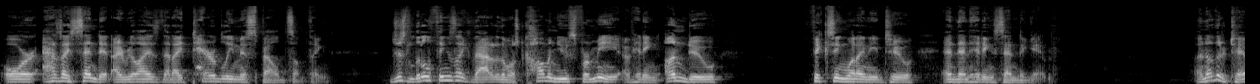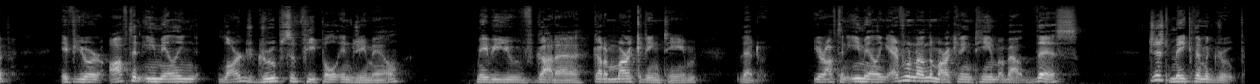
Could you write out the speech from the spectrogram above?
Or as I send it, I realize that I terribly misspelled something. Just little things like that are the most common use for me of hitting undo, fixing what I need to, and then hitting send again. Another tip if you're often emailing large groups of people in Gmail, maybe you've got a, got a marketing team that you're often emailing everyone on the marketing team about this, just make them a group.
